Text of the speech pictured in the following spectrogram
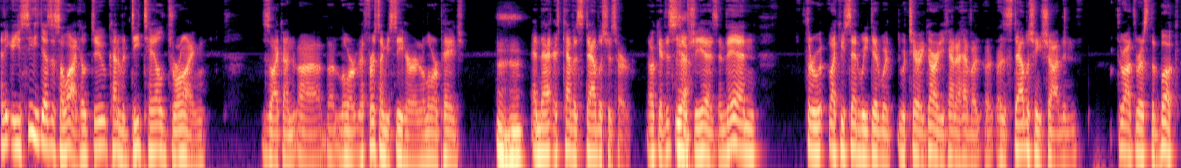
and you see he does this a lot. He'll do kind of a detailed drawing, just like on uh, the lower the first time you see her on the lower page, Mm-hmm. and that it kind of establishes her. Okay, this is Yeah. who she is, and then through like you said we did with, with Teri Garr, you kind of have a, a, an establishing shot. And then throughout the rest of the book,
